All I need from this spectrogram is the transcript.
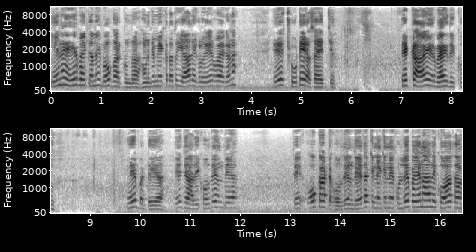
ਇਹ ਨਾ 에ਅਰ ਬੈਗਾਂ ਦਾ ਹੀ ਬਹੁਤ ਫ਼ਰਕ ਹੁੰਦਾ। ਹੁਣ ਜਿਵੇਂ ਇੱਕ ਤਾਂ ਤੁਸੀਂ ਆਹ ਦੇਖ ਲਓ 에ਅਰ ਬੈਗ ਆ ਨਾ। ਇਹ ਛੋਟੇ ਆ ਸਾਈਜ਼ 'ਚ। ਤੇ ਇੱਕ ਆ 에ਅਰ ਬੈਗ ਦੇਖੋ। ਇਹ ਵੱਡੇ ਆ, ਇਹ ਜ਼ਿਆਦਾ ਖੁੱਲਦੇ ਹੁੰਦੇ ਆ। ਤੇ ਉਹ ਘੱਟ ਖੁੱਲਦੇ ਹੁੰਦੇ ਆ ਤਾਂ ਕਿੰਨੇ ਕਿੰਨੇ ਖੁੱਲੇ ਪਏ ਆ ਨਾ ਆ ਦੇਖੋ ਆ ਤਾਂ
